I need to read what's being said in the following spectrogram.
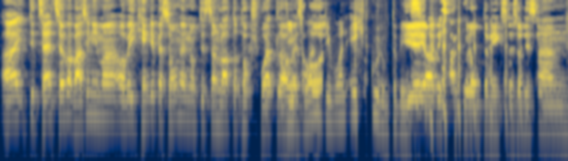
Äh, die Zeit selber weiß ich nicht mehr, aber ich kenne die Personen und das sind lauter Top-Sportler. Die, also, waren, die waren echt gut unterwegs. Ja, ja, die sind gut unterwegs. Also die sind,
